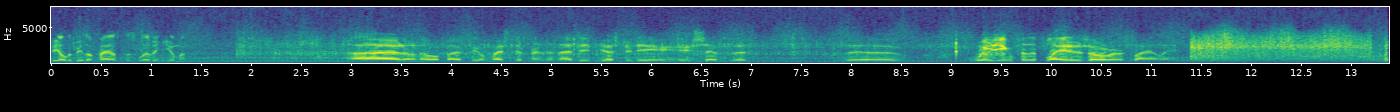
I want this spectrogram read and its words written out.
feel to be the fastest living human? I don't know if I feel much different than I did yesterday, except that the waiting for the flight is over finally. 60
